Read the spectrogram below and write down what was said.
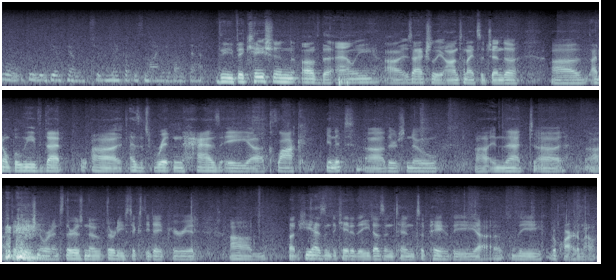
will, do we give him to make up his mind about that? The vacation of the alley uh, is actually on tonight's agenda. Uh, I don't believe that, uh, as it's written, has a uh, clock in it. Uh, There's no, uh, in that uh, uh, vacation ordinance, there is no 30, 60-day period. Um, But he has indicated that he does intend to pay the, uh, the required amount.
